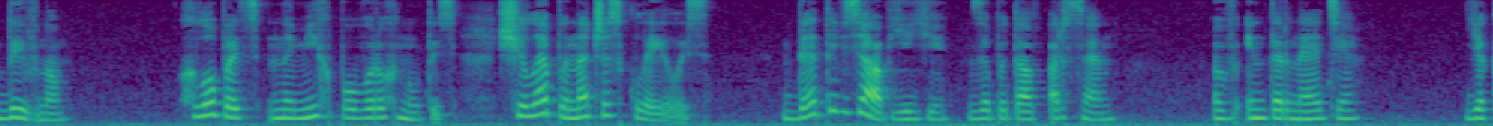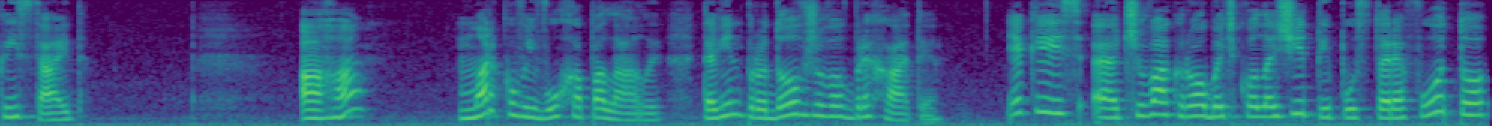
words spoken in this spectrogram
дивно. Хлопець не міг поворухнутись, щелепи наче склеїлись. Де ти взяв її? запитав Арсен. В інтернеті. Який сайт? Ага. Маркові вуха палали, та він продовжував брехати. Якийсь е, чувак робить колажі типу старе фото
